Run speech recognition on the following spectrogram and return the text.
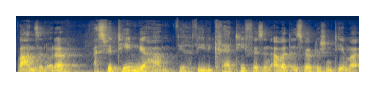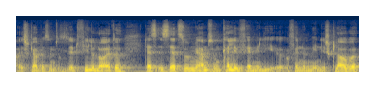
Wahnsinn, oder? Was für Themen wir haben, wie, wie, wie kreativ wir sind. Aber das ist wirklich ein Thema, ich glaube, das interessiert viele Leute. Das ist jetzt so, wir haben so ein Kelly-Family-Phänomen. Ich glaube,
